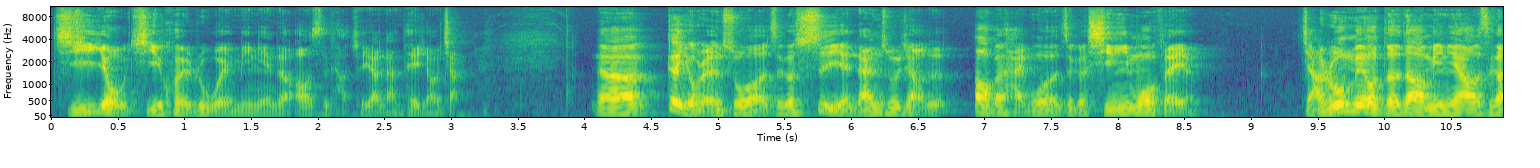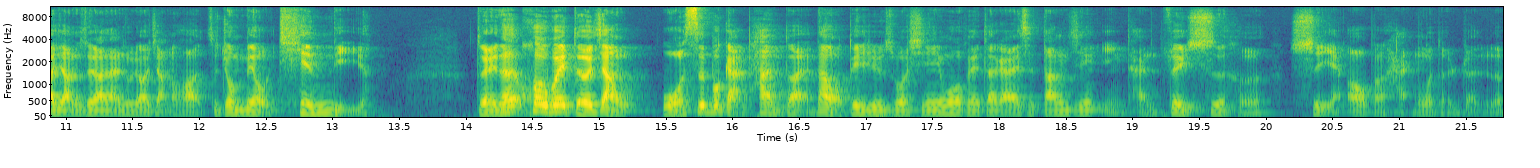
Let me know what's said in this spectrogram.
极有机会入围明年的奥斯卡最佳男配角奖。那更有人说，这个饰演男主角的奥本海默的这个席尼·墨菲，假如没有得到明年奥斯卡奖的最佳男主角奖的话，这就没有天理了。对，那会不会得奖，我是不敢判断，但我必须说，席尼·墨菲大概是当今影坛最适合饰演奥本海默的人了。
